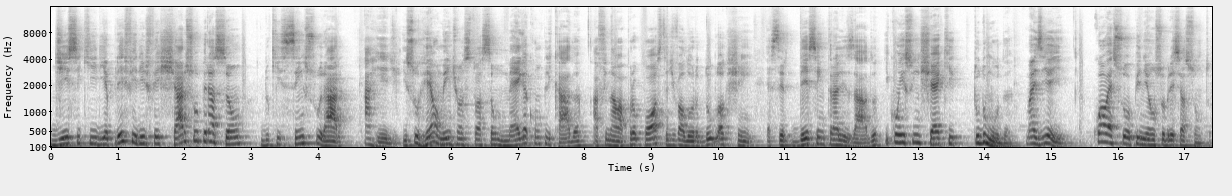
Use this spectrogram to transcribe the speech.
disse que iria preferir fechar sua operação do que censurar a rede. Isso realmente é uma situação mega complicada, afinal a proposta de valor do blockchain é ser descentralizado e com isso em xeque tudo muda. Mas e aí? Qual é sua opinião sobre esse assunto?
